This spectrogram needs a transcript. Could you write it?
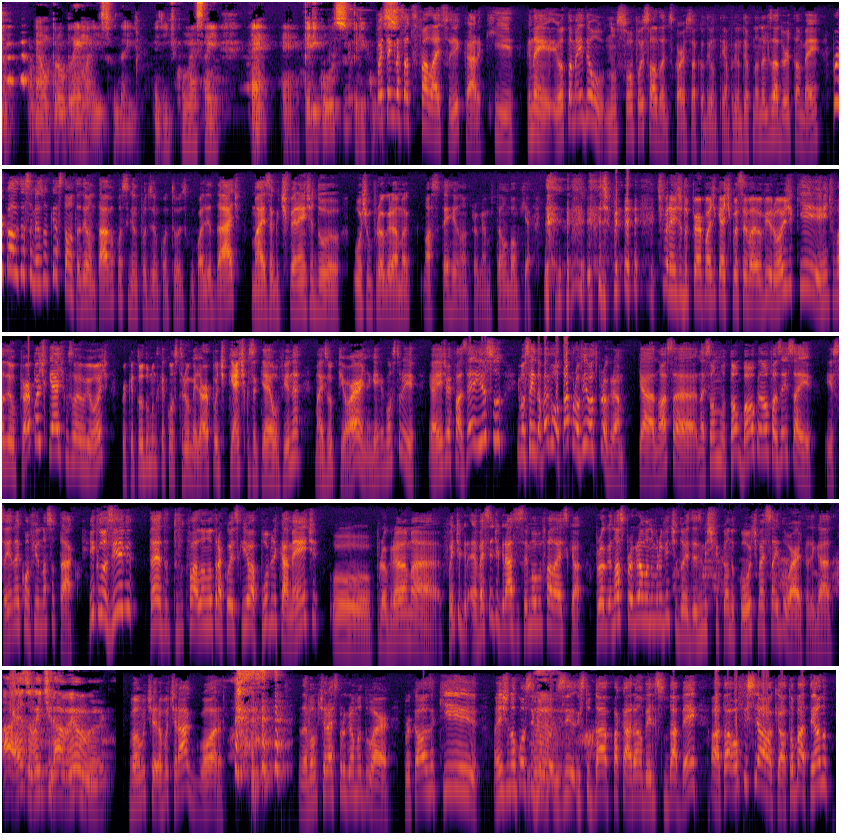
É um problema isso daí. A gente começa aí. É, é perigoso, perigoso. Foi até engraçado você falar isso aí, cara, que, que nem eu também deu, não sou foi só da Discord só que eu dei um tempo, dei um tempo no analisador também, por causa dessa mesma questão, entendeu? Não tava conseguindo produzir um conteúdo com qualidade, mas é diferente do último programa, nossa, até errei o nome do programa, tão bom que é. diferente do pior podcast que você vai ouvir hoje, que a gente vai fazer o pior podcast que você vai ouvir hoje, porque todo mundo quer construir o melhor podcast que você quer ouvir, né? Mas o pior, ninguém quer construir. E aí a gente vai fazer isso e você ainda vai voltar para ouvir outro programa. Que a nossa. Nós somos tão bom que não vamos fazer isso aí. Isso aí é confio no nosso taco. Inclusive, até falando outra coisa aqui, ó, publicamente, o programa. Foi de, vai ser de graça isso aí, mas eu vou falar isso aqui, ó. Pro, nosso programa número 22, Desmistificando o Coach, vai sair do ar, tá ligado? Ah, essa vai tirar mesmo, Vamos tirar, eu vou tirar agora. Nós vamos tirar esse programa do ar. Por causa que a gente não conseguiu hum. produzir, estudar pra caramba, ele estudar bem. Ó, tá oficial aqui, ó. Tô batendo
